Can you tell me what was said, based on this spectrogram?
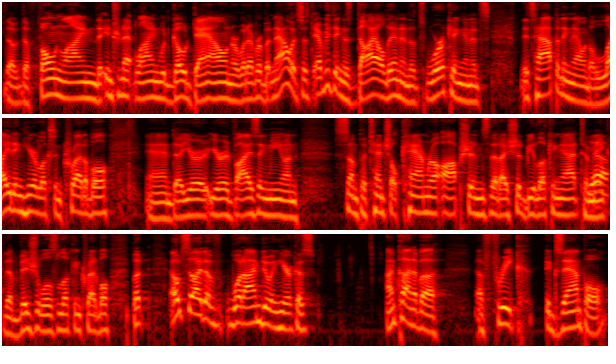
the, the phone line, the internet line would go down or whatever. But now it's just everything is dialed in and it's working and it's it's happening now. And the lighting here looks incredible. And uh, you're you're advising me on some potential camera options that I should be looking at to Yeah. make the visuals look incredible. But outside of what I'm doing here, because I'm kind of a a freak example,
